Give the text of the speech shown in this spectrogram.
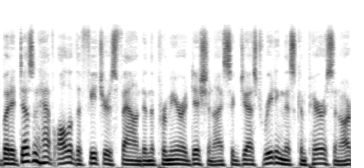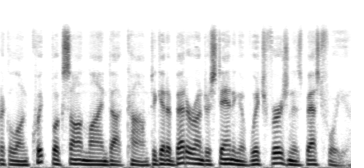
but it doesn't have all of the features found in the Premier Edition. I suggest reading this comparison article on QuickBooksOnline.com to get a better understanding of which version is best for you.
